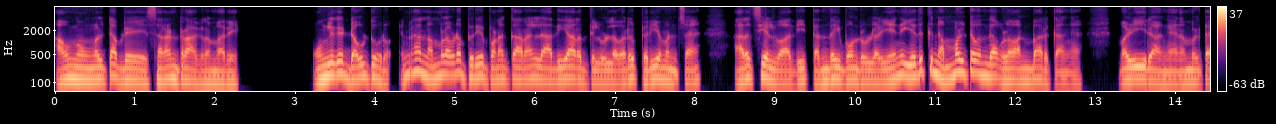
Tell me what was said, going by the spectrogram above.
அவங்க அவங்கள்ட்ட அப்படியே சரண்டர் ஆகிற மாதிரி உங்களுக்கே டவுட் வரும். என்ன நம்மளை விட பெரிய பணக்காரன் இல்லை அதிகாரத்தில் உள்ளவர் பெரிய மனுஷன் அரசியல்வாதி தந்தை போன்றுள்ள ஏன்னா எதுக்கு நம்மள்கிட்ட வந்து அவ்வளோ அன்பாக இருக்காங்க? வழியிறாங்க நம்மள்கிட்ட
